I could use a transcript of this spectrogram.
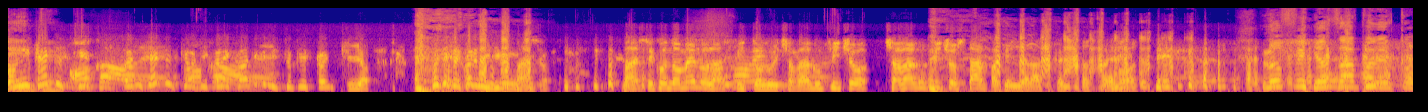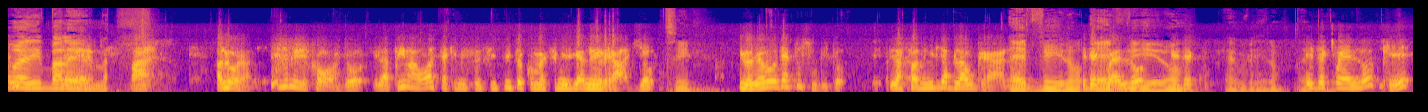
Ogni tanto scrivo di quelle cose che mi stupisco anch'io. Forse per quello mi dimentico. Ma secondo me non l'ha scritto lui, c'aveva l'ufficio, c'aveva l'ufficio stampa che gliel'ha scritto sta cosa. L'ufficio stampa del comune di Balerna. Ma allora, io mi ricordo la prima volta che mi sono sentito come Massimiliano in radio. Sì lo avevo detto subito, la famiglia Blaugrana. È vero, ed è, è quello, vero, ed è, è vero. È ed vero. è quello che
